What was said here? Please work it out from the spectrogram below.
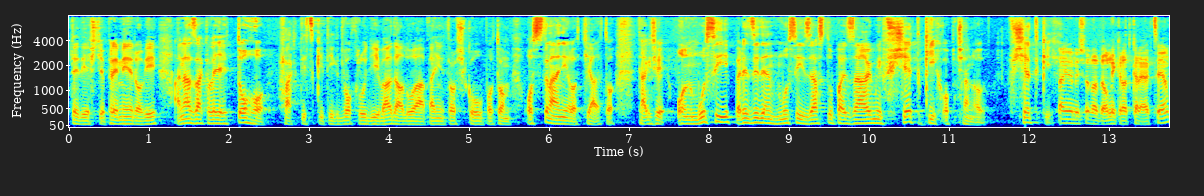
tedy ešte premiérovi a na základe toho fakticky tých dvoch ľudí, Vadalu a pani Troškovú, potom odstránil odtiaľto. Takže on musí, prezident musí zastúpať záujmy všetkých občanov. Všetkých. Pani Nemišová, veľmi krátka reakcia.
